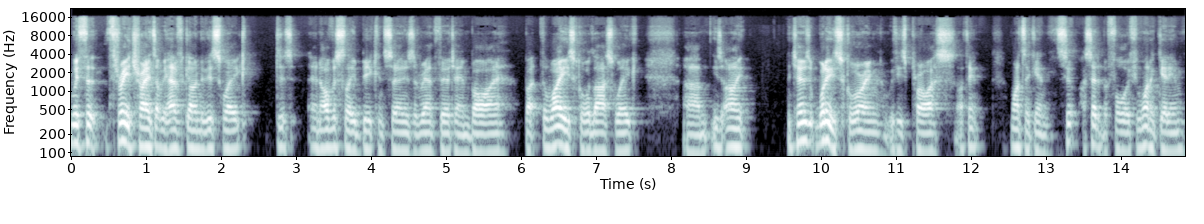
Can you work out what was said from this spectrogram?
with the three trades that we have going to this week, and obviously big concern is around 13 buy, but the way he scored last week um, is only in terms of what he's scoring with his price. I think once again, I said it before. If you want to get him,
